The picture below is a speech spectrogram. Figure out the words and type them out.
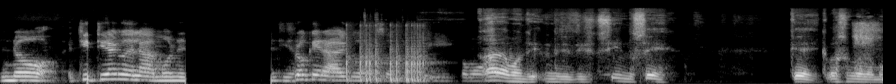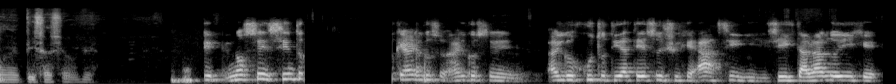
No, ti- tira algo de la monetización. Creo que era algo de eso. Y como, Ah, la moneti- moneti- sí, no sé. ¿Qué? ¿Qué pasó con la monetización? ¿Qué? que- no sé, siento que algo, se- algo se, algo justo tiraste eso y yo dije, ah, sí, y seguiste hablando y dije,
